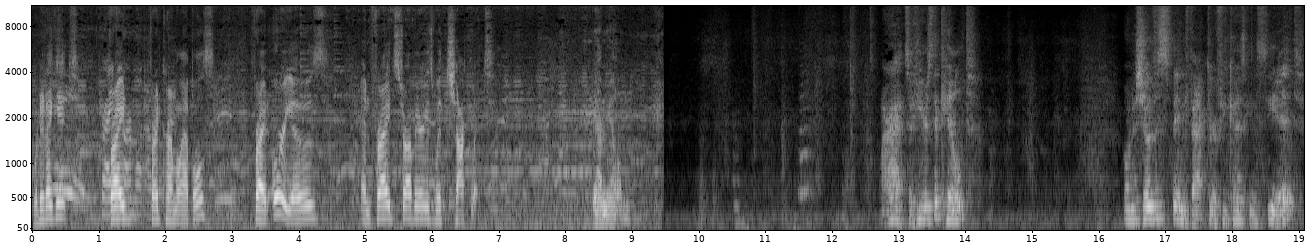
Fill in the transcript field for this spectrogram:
what did I get? Fried, fried caramel, fried caramel apples, fried Oreos, and fried strawberries with chocolate. Yum yum. All right, so here's the kilt. I want to show the spin factor if you guys can see it.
